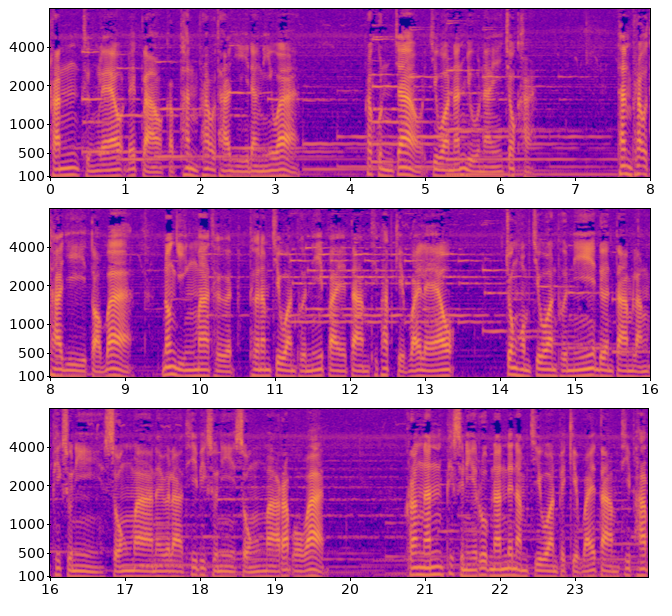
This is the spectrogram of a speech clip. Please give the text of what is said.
ครั้นถึงแล้วได้กล่าวกับท่านพระอุทายีดังนี้ว่า พระคุณเจ้าจีวรนนั้นอยู่ไหนเจ้าค่ะ ท่านพระอุทายีตอบว่า น้องหญิงมาเถิด เธอนำจีวรผืนนี้ไปตามที่พับเก็บไว้แล้ว จงห่มจีวรผืนนี้เดินตามหลังภิกษุณีสงมาในเวลาที่ภิกษุณีสงมารับโอวาทครั้งนั้นภิกษุณีรูปนั้นได้นำจีวรไปเก็บไว้ตามที่พับ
